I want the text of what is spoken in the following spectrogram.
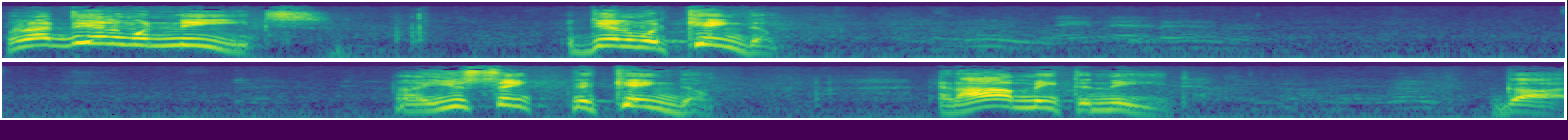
We're not dealing with needs. Dealing with kingdom. Now you seek the kingdom, and I'll meet the need. God.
